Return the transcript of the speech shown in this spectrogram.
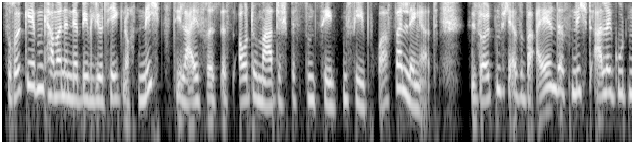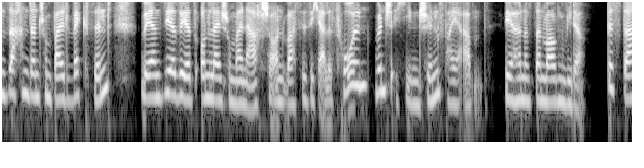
Zurückgeben kann man in der Bibliothek noch nichts. Die Leihfrist ist automatisch bis zum 10. Februar verlängert. Sie sollten sich also beeilen, dass nicht alle guten Sachen dann schon bald weg sind. Während Sie also jetzt online schon mal nachschauen, was Sie sich alles holen, wünsche ich Ihnen einen schönen Feierabend. Wir hören uns dann morgen wieder. Bis dann.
